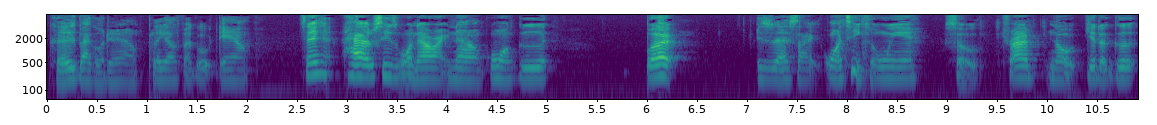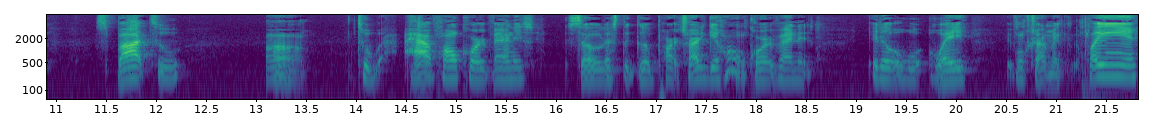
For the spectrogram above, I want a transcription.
because it's about to go down. Playoffs about to go down. Second half of the season going down right now, going good. But it's just like one team can win. So, try and, you know, get a good spot to um to have home court advantage. So that's the good part. Try to get home court advantage either way. You're gonna try to make the play in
